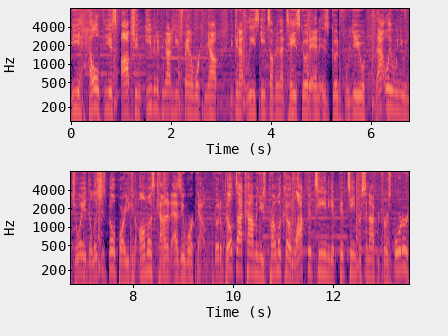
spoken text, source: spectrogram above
the healthiest option. Even if you're not a huge fan of working out, you can at least eat something that tastes good and is good for you. That way, when you enjoy a delicious Built Bar, you can almost count it as a workout. Go to built.com and use promo code LOCK15 and get 15% off your first order.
